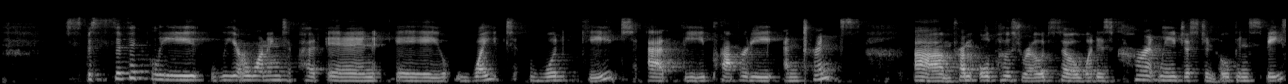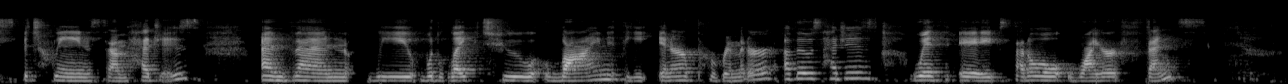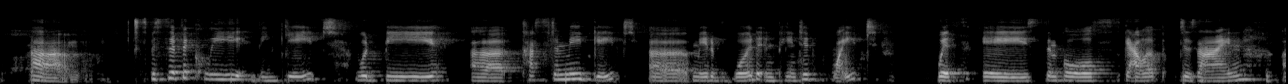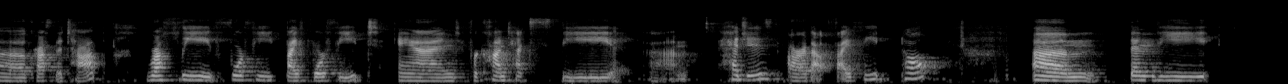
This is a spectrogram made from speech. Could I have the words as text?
Specifically, we are wanting to put in a white wood gate at the property entrance um, from Old Post Road. So what is currently just an open space between some hedges. And then we would like to line the inner perimeter of those hedges with a subtle wire fence um, specifically, the gate would be a custom-made gate uh, made of wood and painted white with a simple scallop design uh, across the top, roughly four feet by four feet. And for context, the um, hedges are about five feet tall. Um, then the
